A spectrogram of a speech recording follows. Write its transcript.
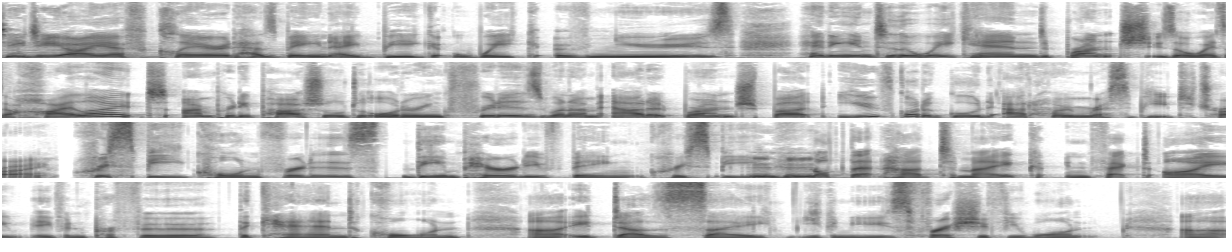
TGIF, Claire, it has been a big week of news. Heading into the weekend, brunch is always a highlight. I'm pretty partial to ordering fritters when I'm out at brunch, but you've got a good at home recipe to try. Crispy corn fritters, the imperative being crispy. Mm-hmm. Not that hard to make. In fact, I even prefer the canned corn. Uh, it does say you can use fresh if you want, uh,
